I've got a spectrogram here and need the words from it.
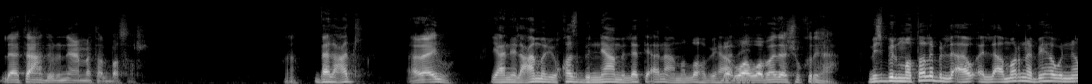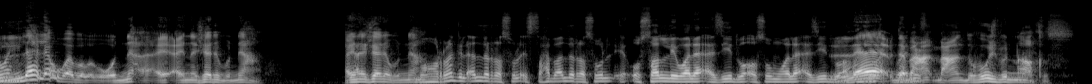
لا تعدل نعمة البصر. ده العدل؟ أيوه. يعني العمل يقاس بالنعم التي أنعم الله بها عليه. ومدى شكرها. مش بالمطالب اللي, اللي أمرنا بها والنواهي؟ لا لا أين جانب النعم؟ أين جانب ما النعم؟ هو الراجل قال للرسول الصحابة قال للرسول أصلي ولا أزيد وأصوم ولا أزيد وأحج لا ده ولا ما ما عندهوش بالناقص.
